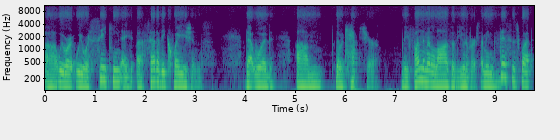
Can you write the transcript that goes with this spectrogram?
uh, we were we were seeking a, a set of equations that would um, that would capture the fundamental laws of the universe. I mean, this is what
